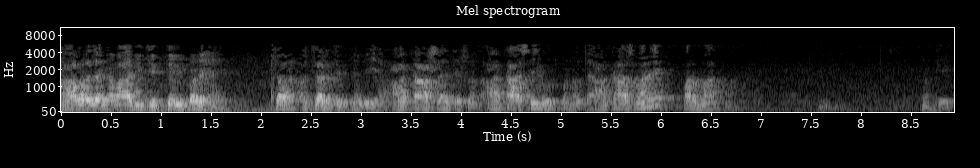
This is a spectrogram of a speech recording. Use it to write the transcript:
थावर, जंगम आदि जितने भी पड़े हैं, चर, अचर जितने भी हैं, आकाश है तो आकाश से ही उत्पन्न होते हैं। आकाश माने परमात्मा। क्योंकि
